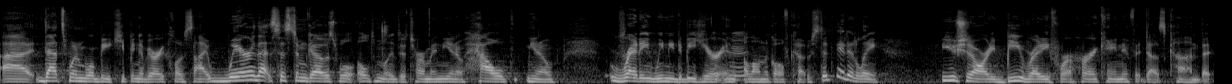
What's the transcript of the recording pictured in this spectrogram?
uh, that's when we'll be keeping a very close eye. Where that system goes will ultimately determine, you know, how, you know, ready we need to be here in, mm-hmm. along the Gulf Coast. Admittedly, you should already be ready for a hurricane if it does come, but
